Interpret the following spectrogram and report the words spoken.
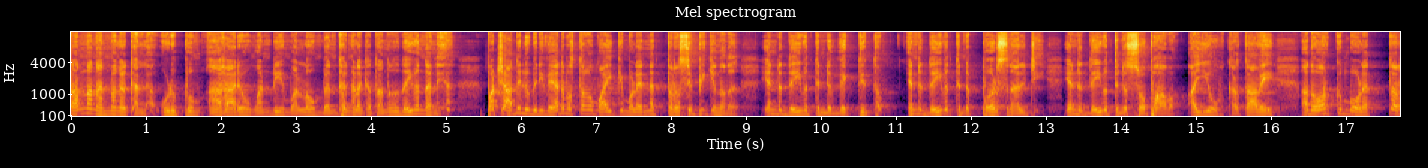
തന്ന നന്മകൾക്കല്ല ഉടുപ്പും ആഹാരവും വണ്ടിയും വള്ളവും ബന്ധങ്ങളൊക്കെ തന്നത് ദൈവം തന്നെയാണ് പക്ഷെ അതിലുപരി വേദപുസ്തകം വായിക്കുമ്പോൾ എന്നെ ത്രസിപ്പിക്കുന്നത് എന്റെ ദൈവത്തിന്റെ വ്യക്തിത്വം എന്റെ ദൈവത്തിന്റെ പേഴ്സണാലിറ്റി എന്റെ ദൈവത്തിന്റെ സ്വഭാവം. അയ്യോ കർത്താവേ അത് ഓർക്കുമ്പോൾ എത്ര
